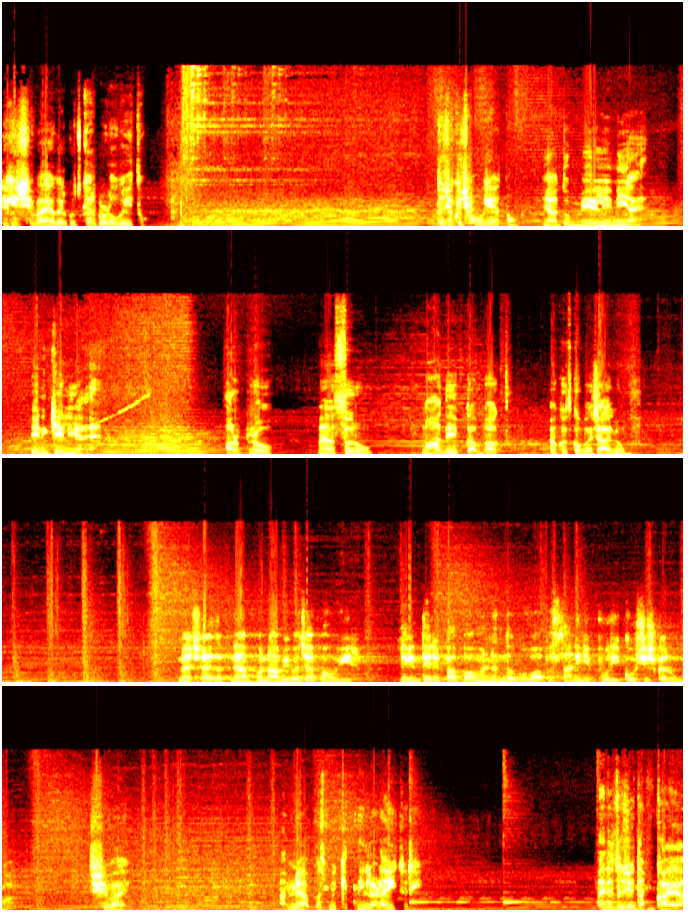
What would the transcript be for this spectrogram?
लेकिन शिवाय, अगर कुछ गड़बड़ हो गई तो? तुझे कुछ हो गया तो? यहाँ तो मेरे लिए नहीं आए इनके लिए आए और ब्रो मैं असुर हूँ महादेव का भक्त मैं खुद को बचा लूँगा मैं शायद अपने आप को ना भी बचा पाऊँ वीर लेकिन तेरे पापा और नंदा को वापस लाने की पूरी कोशिश करूँगा। शिवाय हमने आपस में कितनी लड़ाई करी? मैंने तुझे धमकाया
